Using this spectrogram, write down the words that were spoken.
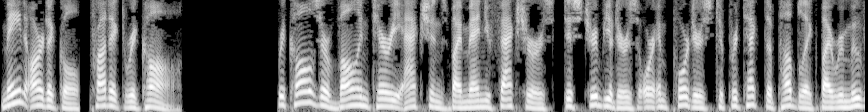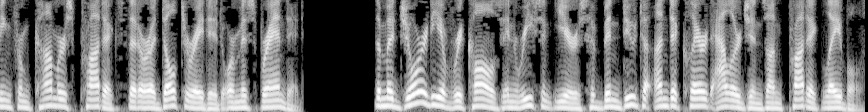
Main article, product recall Recalls are voluntary actions by manufacturers, distributors or importers to protect the public by removing from commerce products that are adulterated or misbranded. The majority of recalls in recent years have been due to undeclared allergens on product labels.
